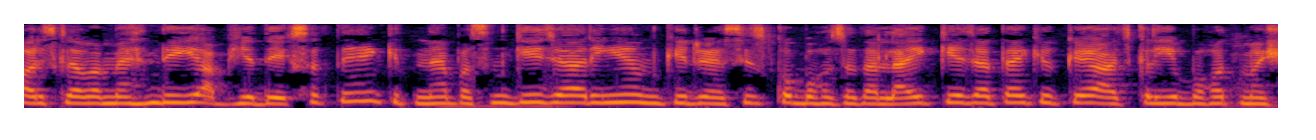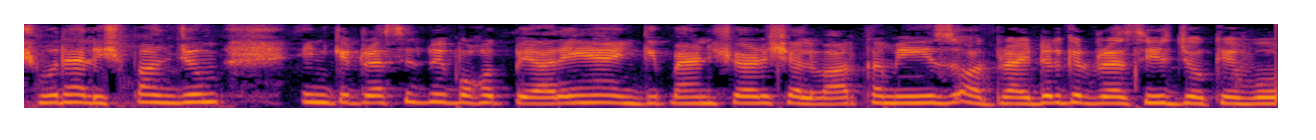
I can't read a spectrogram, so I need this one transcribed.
और इसके अलावा मेहंदी, आप ये देख सकते हैं, कितना पसंद की जा रही हैं। उनकी ड्रेसेस को बहुत ज़्यादा लाइक किया जाता है, क्योंकि क्योंकि आजकल ये बहुत मशहूर है। लिशपा अंजुम, इनके ड्रेसेस भी बहुत प्यारे हैं। इनकी पैंट, शर्ट, शलवार कमीज़ और ब्राइडल के ड्रेसेस जो कि वो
